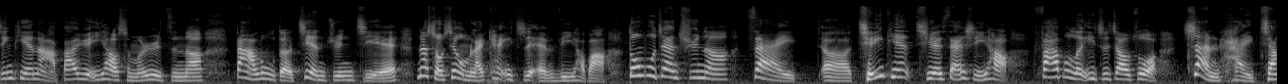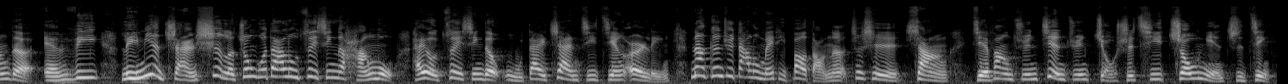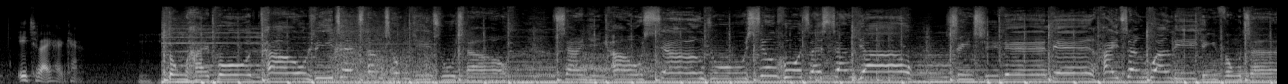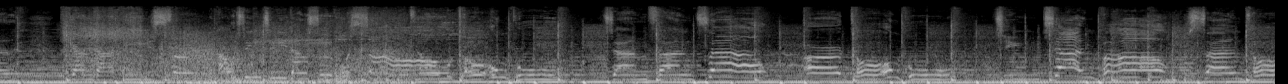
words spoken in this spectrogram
今天呐，八月一号什么日子呢？大陆的建军节。那首先我们来看一支 MV 好不好？东部战区呢，在呃前一天七月三十一号。发布了一支叫做《战海疆》的 MV，里面展示了中国大陆最新的航母，还有最新的五代战机歼二零。那根据大陆媒体报道呢，这是向解放军建军九十七周年致敬。一起来看看。东海波涛，利剑苍穹一出鞘，战鹰翱翔，如星火在闪耀，军旗猎猎，海战万里迎风战。敢大地声，豪情激荡似火烧。头痛苦，战烦躁，耳痛苦，进战袍，三痛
